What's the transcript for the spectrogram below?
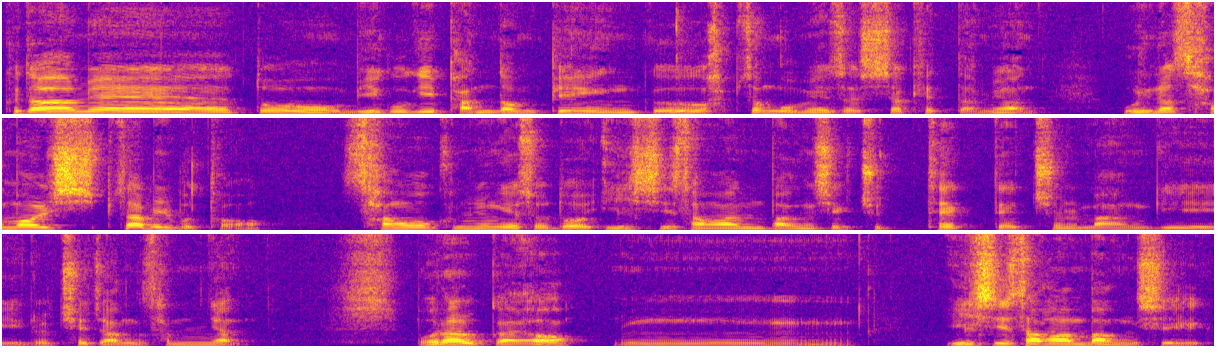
그 다음에 또 미국이 반덤핑 그 합성 구매에서 시작했다면 우리는 3월 13일부터 상호금융에서도 일시상환 방식 주택 대출 만기를 최장 3년 뭐라 할까요? 음, 일시상환 방식.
